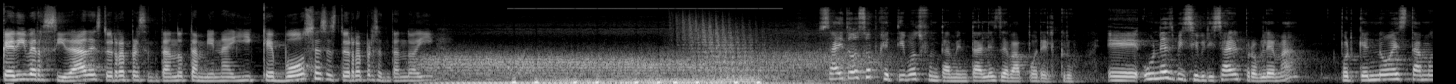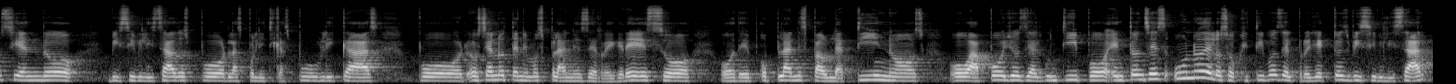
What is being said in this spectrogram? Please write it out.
¿Qué diversidad estoy representando también ahí? ¿Qué voces estoy representando ahí? hay dos objetivos fundamentales de Va por el CRU. Eh, uno es visibilizar el problema, porque no estamos siendo visibilizados por las políticas públicas, por, o sea, no tenemos planes de regreso o, de, o planes paulatinos o apoyos de algún tipo. Entonces, uno de los objetivos del proyecto es visibilizar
